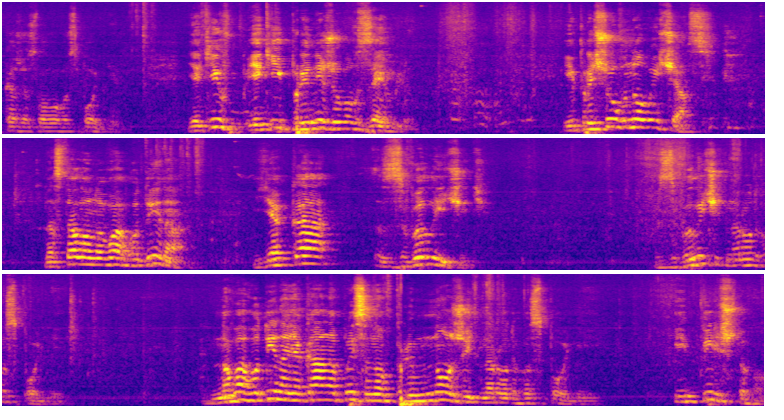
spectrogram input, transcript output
каже слово Господнє, який, який принижував землю. І прийшов новий час. Настала нова година, яка звеличить, звеличить народ Господній. Нова година, яка написано примножить народ Господній. І більш того,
